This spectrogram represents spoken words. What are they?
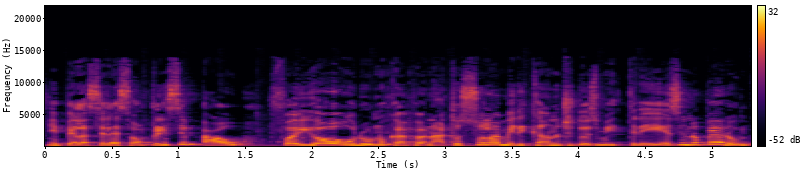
E pela seleção principal foi ouro no Campeonato Sul-Americano de 2013 no Peru.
